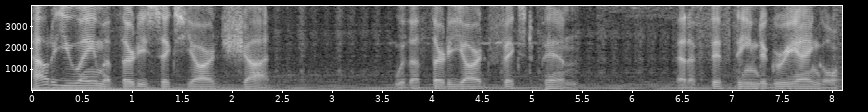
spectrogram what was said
How do you aim a 36 yard shot with a 30 yard fixed pin at a 15 degree angle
